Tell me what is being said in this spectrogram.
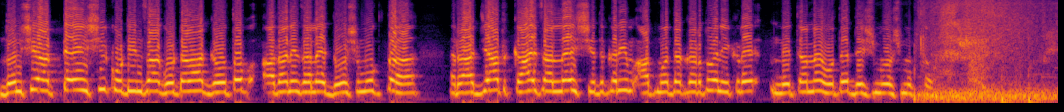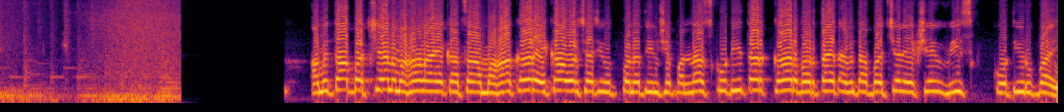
दोनशे अठ्ठ्याऐंशी कोटींचा घोटाळा गौतम अदानी झालाय. दोषमुक्त राज्यात काय चाललंय? शेतकरी आत्महत्या करतोय आणि इकडे नेत्यांना होते देशमुख अमिताभ बच्चन महानायकाचा महाकर एका वर्षाची उत्पन्न तीनशे पन्नास कोटी तर कर भरतायत अमिताभ बच्चन एकशे वीस कोटी रुपये.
